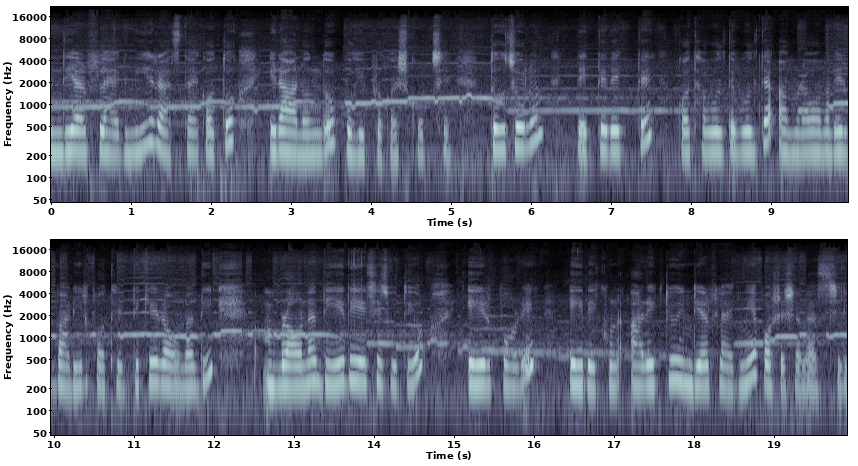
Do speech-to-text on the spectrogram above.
ইন্ডিয়ার ফ্ল্যাগ নিয়ে রাস্তায় কত এরা আনন্দ, বহিঃপ্রকাশ করছে। তো চলুন দেখতে দেখতে, কথা বলতে বলতে আমরাও আমাদের বাড়ির পথের দিকে রওনা দিই। রওনা দিয়ে দিয়েছি যদিও, এরপরে এই দেখুন, আরেকটিও ইন্ডিয়ার ফ্ল্যাগ নিয়ে প্রসেশন আসছিল।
